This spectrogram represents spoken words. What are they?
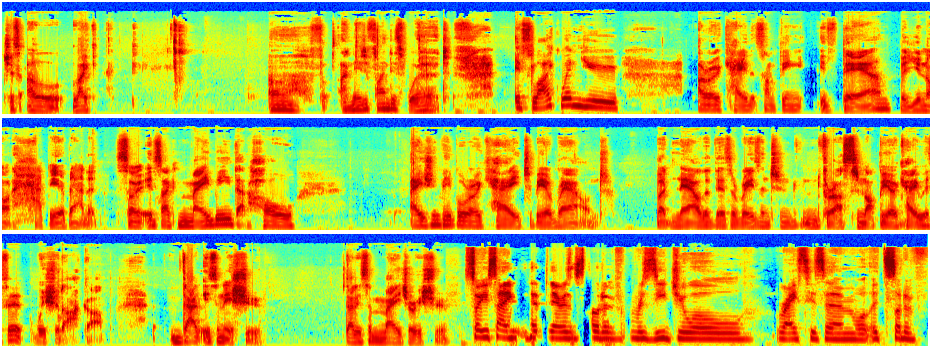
just uh, like, oh, I need to find this word. It's like when you are okay that something is there, but you're not happy about it. So it's like maybe that whole Asian people are okay to be around, but now that there's a reason to, for us to not be okay with it, we should arc up. That is an issue. That is a major issue. So you're saying that there is sort of residual racism or it's sort of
